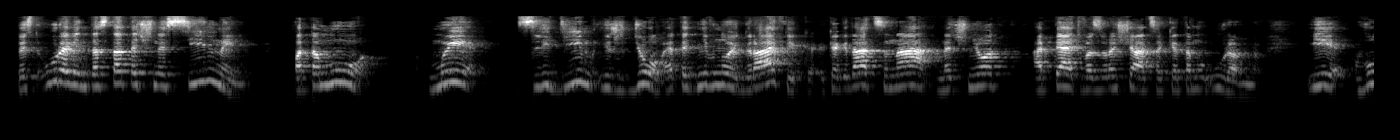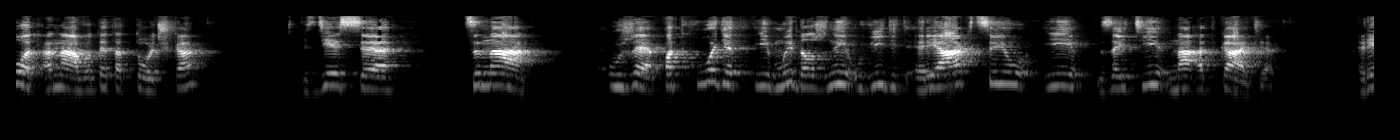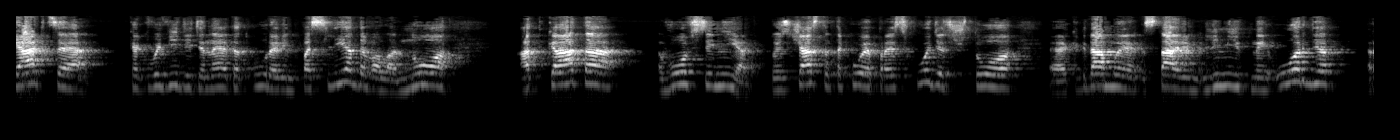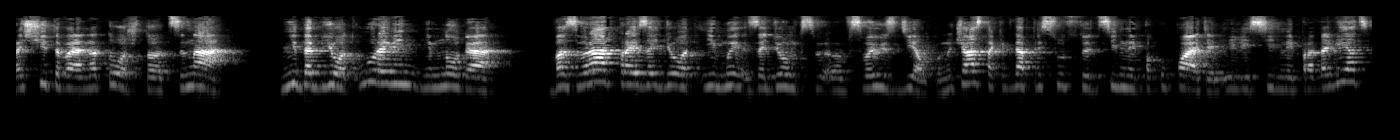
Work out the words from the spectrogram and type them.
То есть уровень достаточно сильный, потому мы следим и ждем. Это дневной график, когда цена начнет опять возвращаться к этому уровню. И вот она, вот эта точка. Здесь э, цена уже подходит, и мы должны увидеть реакцию и зайти на откате. Реакция, как вы видите, на этот уровень последовала, но отката вовсе нет. То есть часто такое происходит, что когда мы ставим лимитный ордер, рассчитывая на то, что цена не добьет уровень, немного возврат произойдет, и мы зайдем в свою сделку. Но часто, когда присутствует сильный покупатель или сильный продавец,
